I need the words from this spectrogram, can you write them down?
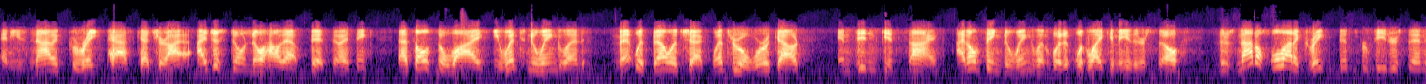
and he's not a great pass catcher. I, I just don't know how that fits, and I think that's also why he went to New England, met with Belichick, went through a workout, and didn't get signed. I don't think New England would would like him either. So there's not a whole lot of great fits for Peterson,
